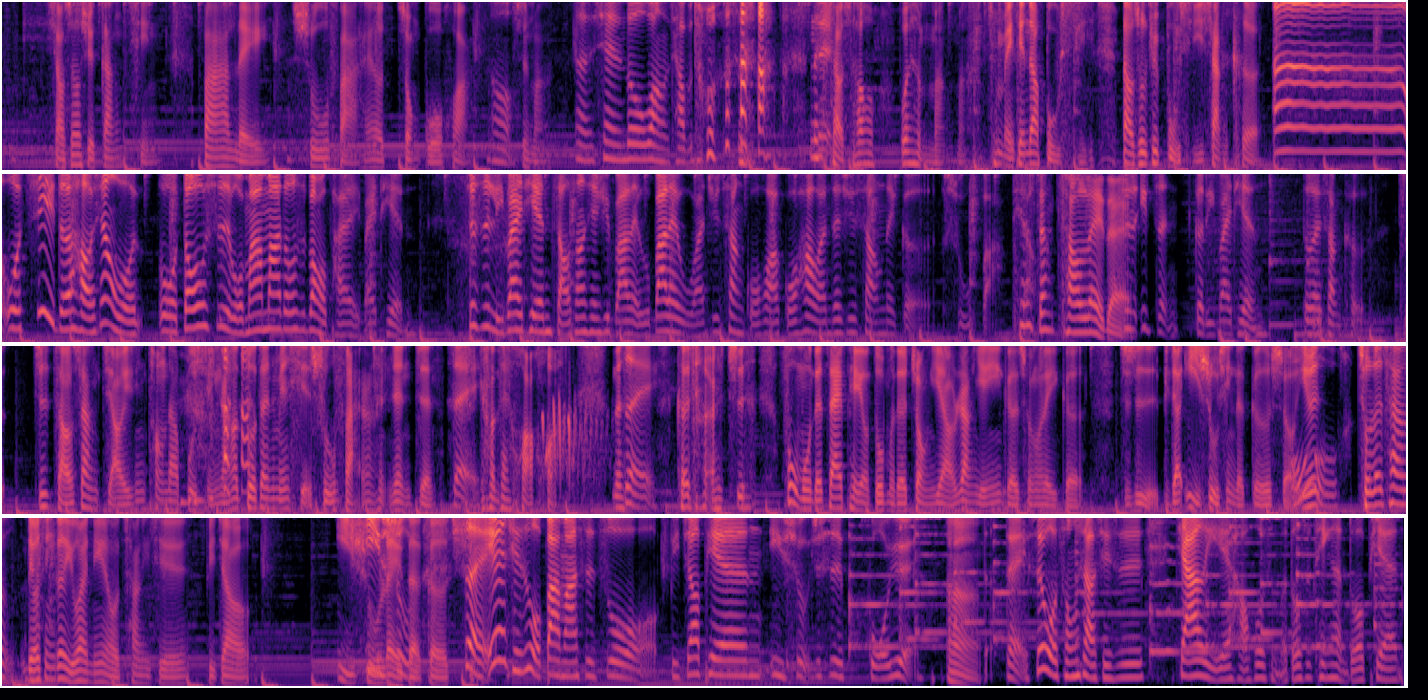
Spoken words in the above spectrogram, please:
小时候学钢琴、芭蕾、书法，还有中国画，哦，是吗？呃，现在都忘了差不多。那个小时候不会很忙吗？就每天都要补习，到处去补习上课。呃，我记得好像我我都是我妈妈都是帮我排礼拜天，就是礼拜天早上先去芭蕾舞，芭蕾舞完去上国画，国画完再去上那个书法。天啊，这样超累的，就是一整个礼拜天都在上课。这就是早上脚已经痛到不行，然后坐在那边写书法，然后很认真，对，然后再画画。那对，可想而知，父母的栽培有多么的重要，让严艺格成为了一个就是比较艺术性的歌手。哦、因为除了唱流行歌以外，你也有唱一些比较艺术类的歌曲。对，因为其实我爸妈是做比较偏艺术，就是国乐。嗯，对，所以我从小其实家里也好或什么，都是听很多偏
